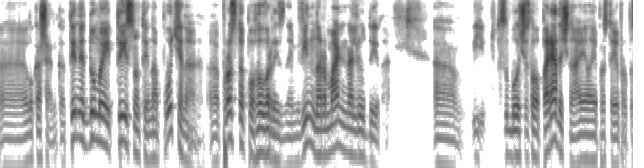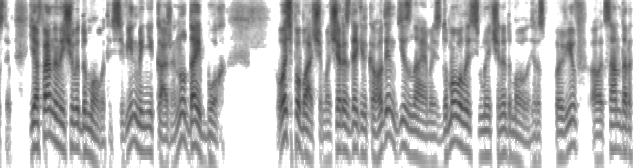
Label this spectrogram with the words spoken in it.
е, Лукашенко: Ти не думай тиснути на Путіна, просто поговори з ним. Він нормальна людина. Це було слово порядочно, а я просто його пропустив. Я впевнений, що ви домовитеся. Він мені каже: Ну дай Бог. Ось побачимо через декілька годин. Дізнаємось, домовились ми чи не домовились. Розповів Олександр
